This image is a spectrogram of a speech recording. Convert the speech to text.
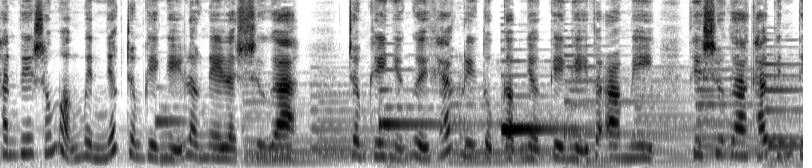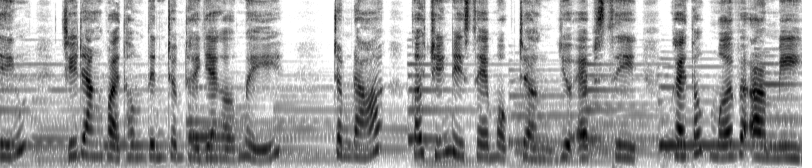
Thành viên sống ẩn mình nhất trong kỳ nghỉ lần này là Suga. Trong khi những người khác liên tục cập nhật kỳ nghỉ với ARMY, thì Suga khá kín tiếng, chỉ đăng vài thông tin trong thời gian ở Mỹ. Trong đó, có chuyến đi xem một trận UFC, khoe tóc mới với ARMY.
